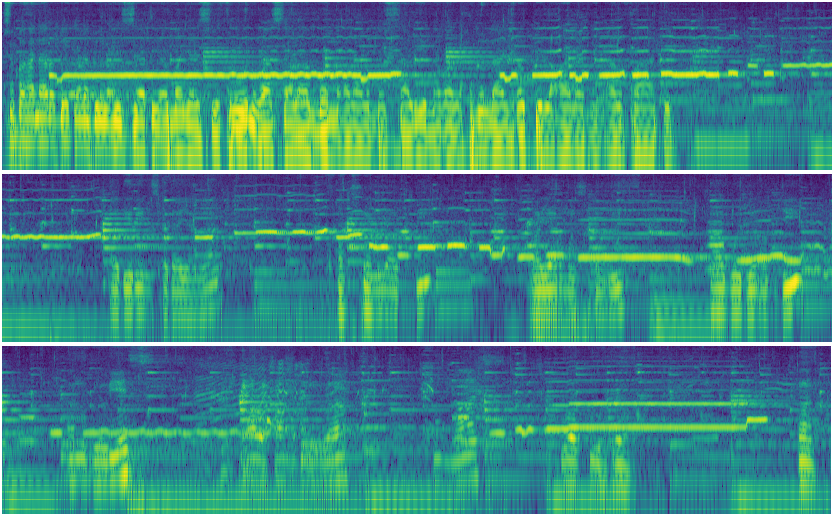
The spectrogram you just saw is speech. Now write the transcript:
Subhana rabbika rabbil izzati amma yasifun wa salamun alal mursalin walhamdulillahi rabbil alamin. Al-fatih hadirin sadayana sakseni abdi bayar mas kawin kabojo abdi anu gelis alhamdulillah emas 20 gram. Nah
